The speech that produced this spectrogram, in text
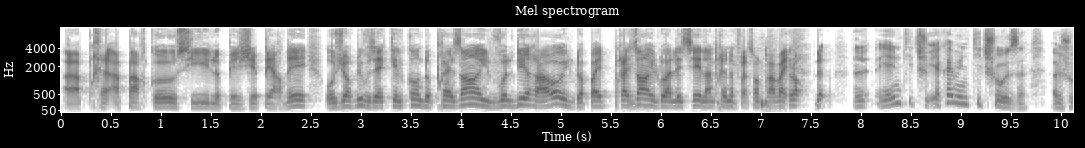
après, à part que si le PSG perdait. Aujourd'hui, vous avez quelqu'un de présent, il veut le dire, ah oh, il ne doit pas être présent, il doit laisser l'entraîneur faire son travail. il, y a une petite, il y a quand même une petite chose. Euh, je,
